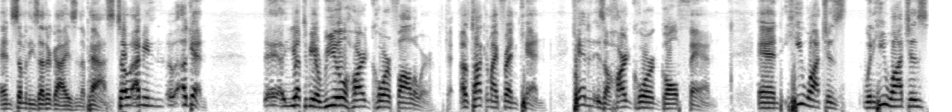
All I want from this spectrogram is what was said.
and some of these other guys in the past. So I mean, again, eh, you have to be a real hardcore follower. Okay. I was talking to my friend Ken. Ken is a hardcore golf fan, and he watches when he watches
